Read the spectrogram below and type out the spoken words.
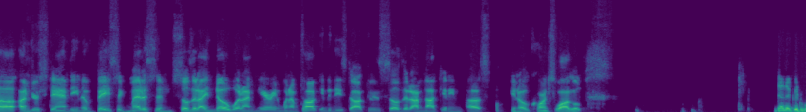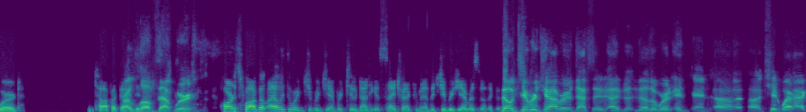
uh, understanding of basic medicine so that I know what I'm hearing when I'm talking to these doctors, so that I'm not getting, uh, you know, cornswoggled. Another good word. I, I love that word. Hornswoggle. I like the word jibber jabber too. Not to get sidetracked for a minute, but jibber jabber is another good No, one. jibber jabber. That's a, a, another word. And, and uh, uh, chinwag.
